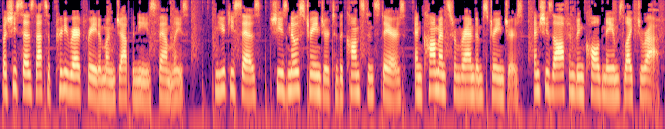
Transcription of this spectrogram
but she says that's a pretty rare trait among Japanese families. Yuki says, she is no stranger to the constant stares and comments from random strangers, and she's often been called names like giraffe.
